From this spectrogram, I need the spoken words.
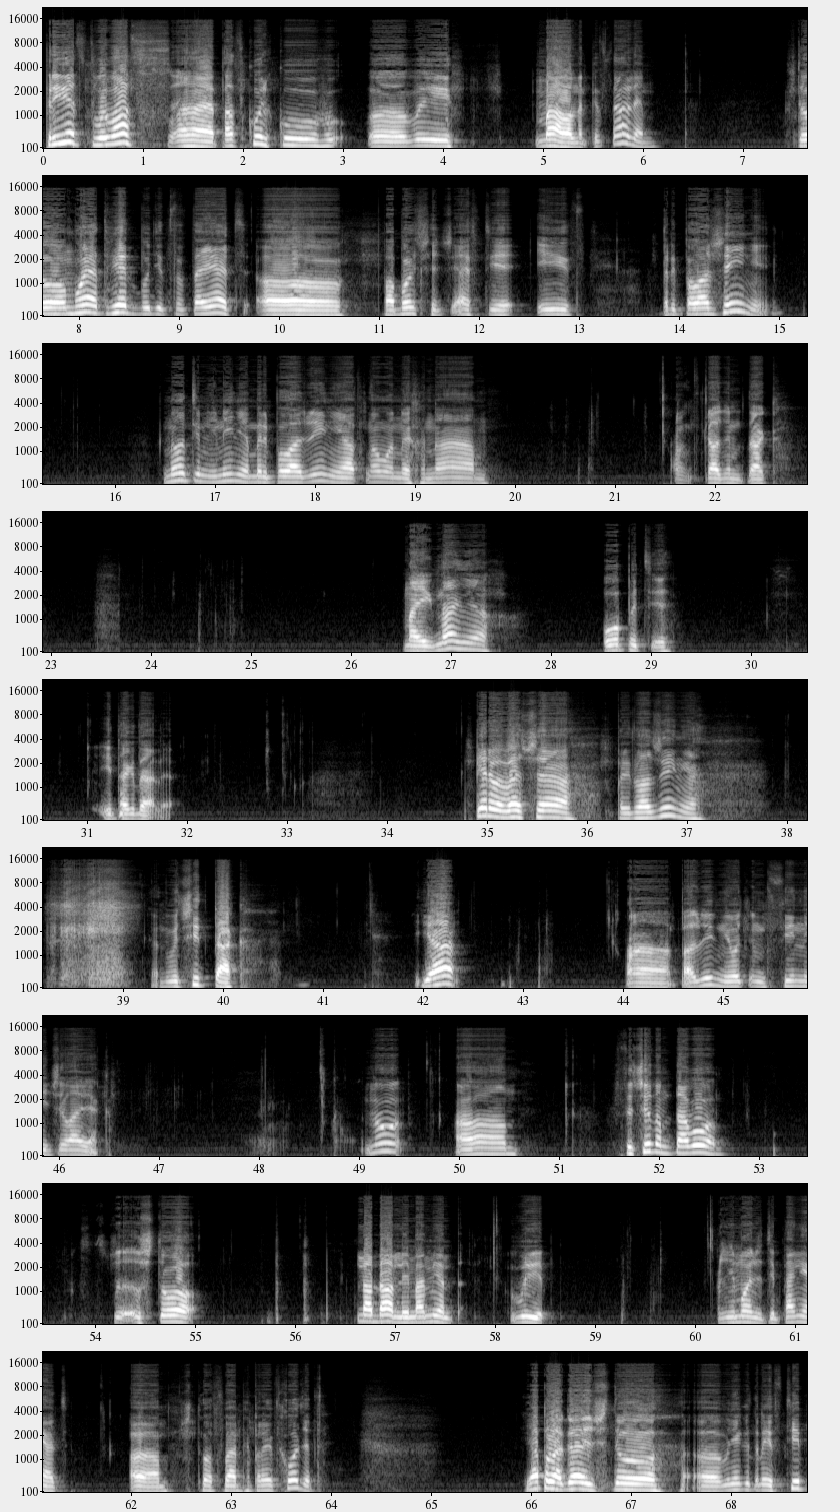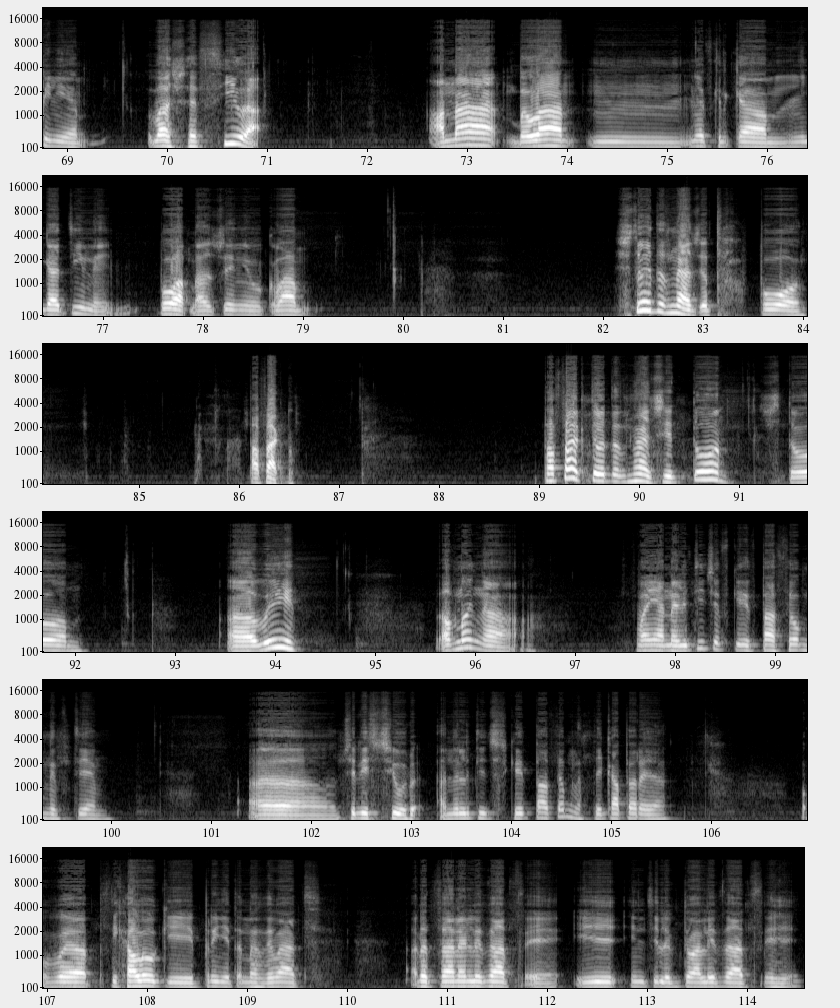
Приветствую вас, э, поскольку э, вы мало написали, то мой ответ будет состоять э, по большей части из предположений, но тем не менее предположений, основанных на, скажем так, моих знаниях, опыте и так далее. Первое ваше предложение звучит так. Я а, по жизни очень сильный человек. Ну, а, с учетом того, что на данный момент вы не можете понять, э, что с вами происходит, я полагаю, что э, в некоторой степени ваша сила, она была несколько негативной по отношению к вам. Что это значит по, по факту? По факту это значит то, что э, вы, возможно, свои аналитические способности, э, чересчур аналитические способности, которые в психологии принято называть рационализацией и интеллектуализацией,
